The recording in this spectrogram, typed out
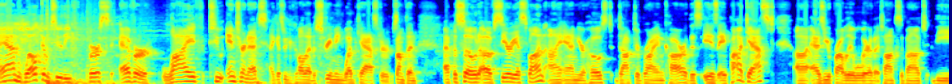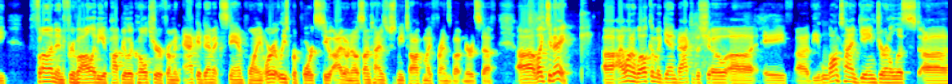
And welcome to the first ever live to internet, I guess we could call that a streaming webcast or something, episode of Serious Fun. I am your host, Dr. Brian Carr. This is a podcast, uh, as you're probably aware, that talks about the fun and frivolity of popular culture from an academic standpoint, or at least purports to. I don't know. Sometimes it's just me talking to my friends about nerd stuff. Uh, like today, uh, I want to welcome again back to the show uh, a uh, the longtime game journalist, uh,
